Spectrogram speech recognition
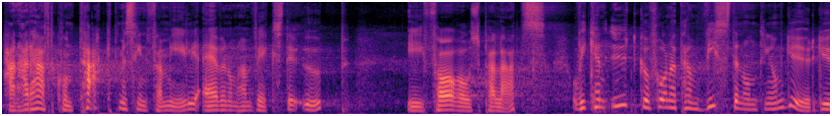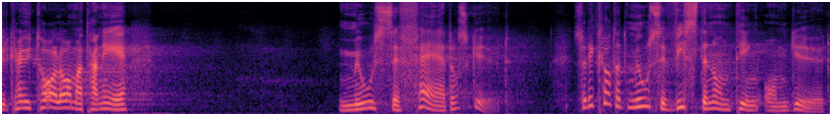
Han hade haft kontakt med sin familj även om han växte upp i faraos palats. Och vi kan utgå från att han visste någonting om Gud. Gud kan ju tala om att han är Mose fäders Gud. Så det är klart att Mose visste någonting om Gud.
